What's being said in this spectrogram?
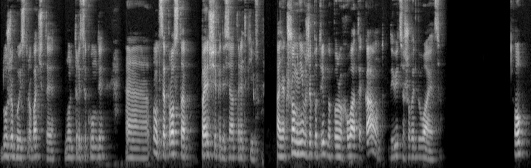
дуже швидко. Бачите, 0,3 секунди. Е, Ну, це просто перші 50 рядків. А якщо мені вже потрібно порахувати каунт, дивіться, що відбувається. Оп.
